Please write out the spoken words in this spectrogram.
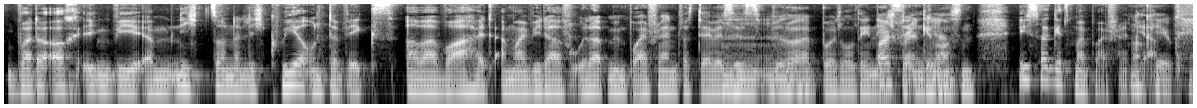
war da auch irgendwie ähm, nicht sonderlich queer unterwegs, aber war halt einmal wieder auf Urlaub mit dem Boyfriend, was der was ist, ein bisschen, ein bisschen den Mhm, Boyfriend, Boyfriend ja. genossen. Ich sage jetzt mal Boyfriend, Okay, ja. okay.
